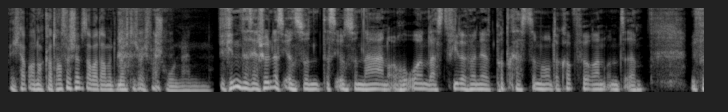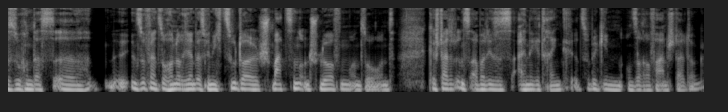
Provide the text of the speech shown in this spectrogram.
Ich habe auch noch Kartoffelchips, aber damit möchte ich euch verschonen. Wir finden das ja schön, dass ihr uns so, dass ihr uns so nah an eure Ohren lasst. Viele hören ja Podcasts immer unter Kopfhörern und ähm, wir versuchen das äh, insofern zu honorieren, dass wir nicht zu doll schmatzen und schlürfen und so und gestattet uns aber dieses eine Getränk zu Beginn unserer Veranstaltung.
